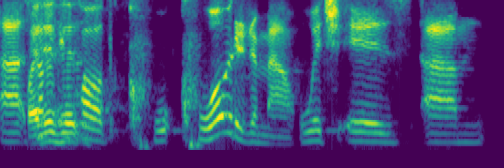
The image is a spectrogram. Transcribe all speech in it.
uh, something called qu- quoted amount, which is um,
